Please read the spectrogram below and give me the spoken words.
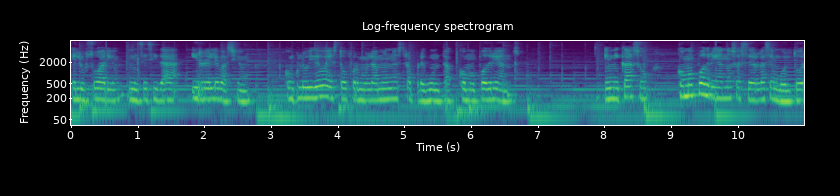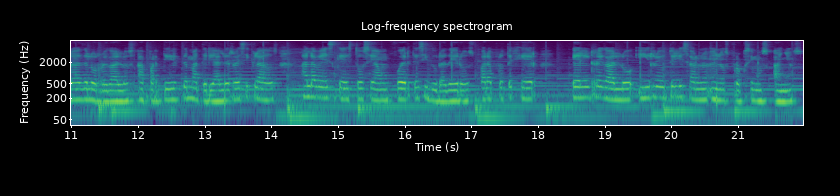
el usuario, necesidad y relevación. Concluido esto, formulamos nuestra pregunta, ¿cómo podríamos? En mi caso, ¿cómo podríamos hacer las envolturas de los regalos a partir de materiales reciclados a la vez que estos sean fuertes y duraderos para proteger el regalo y reutilizarlo en los próximos años?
